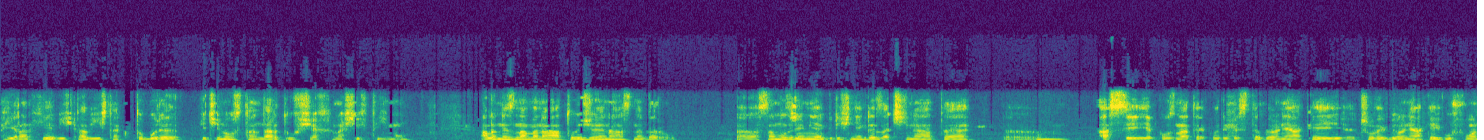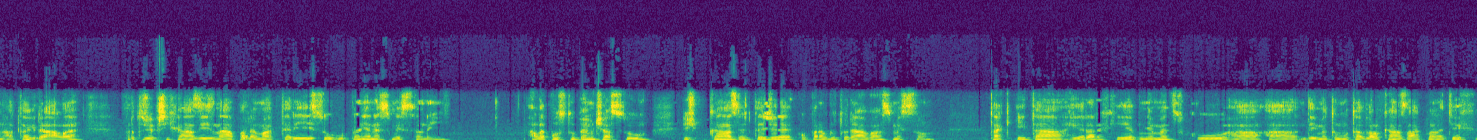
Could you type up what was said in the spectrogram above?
hierarchie výš a výš, tak to bude většinou standard u všech našich týmů. Ale neznamená to, že nás neberou. Samozřejmě, když někde začínáte, asi je poznat, jako kdybyste byl nějaký, člověk byl nějaký ufon a tak dále, protože přichází s nápadama, které jsou úplně nesmyslný. Ale postupem času, když ukážete, že opravdu to dává smysl, tak i ta hierarchie v Německu a, a dejme tomu ta velká základna těch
